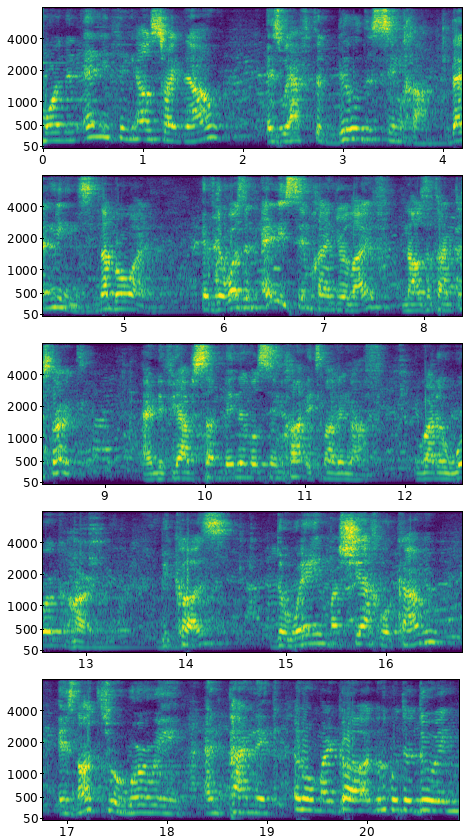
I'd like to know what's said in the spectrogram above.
more than anything else right now, is we have to build a simcha. That means, number one, if there wasn't any simcha in your life, now's the time to start. And if you have some minimal simcha, it's not enough. You got to work hard. Because the way Mashiach will come is not through worry and panic and oh my God, look what they're doing.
